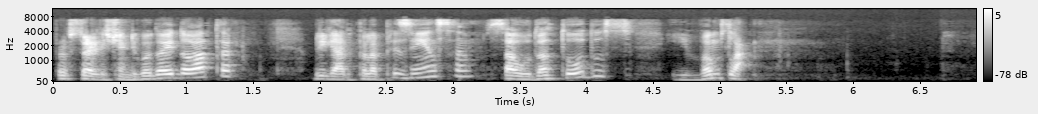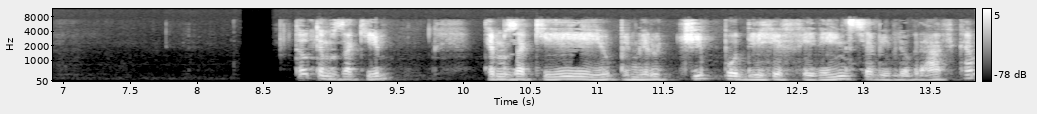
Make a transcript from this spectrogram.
professor Alexandre Godoy Dota, obrigado pela presença, saúdo a todos e vamos lá. Então temos aqui, temos aqui o primeiro tipo de referência bibliográfica.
